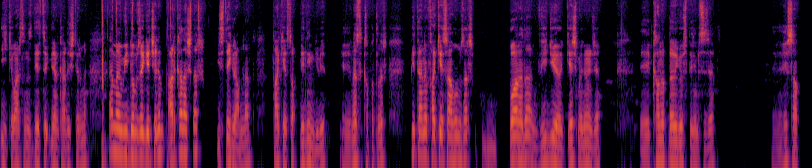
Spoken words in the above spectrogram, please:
İyi ki varsınız destekleyen kardeşlerime. Hemen videomuza geçelim. Arkadaşlar Instagram'dan fake hesap dediğim gibi e, nasıl kapatılır? Bir tane fake hesabımız var. Bu arada video geçmeden önce e, kanıtları göstereyim size. E, hesap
